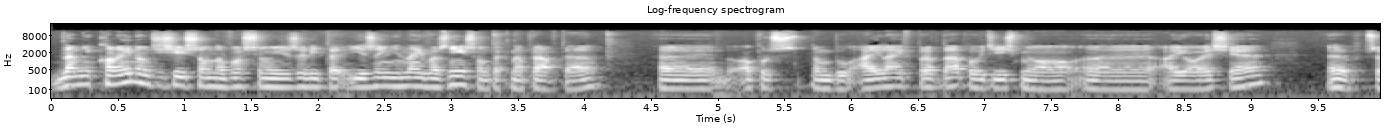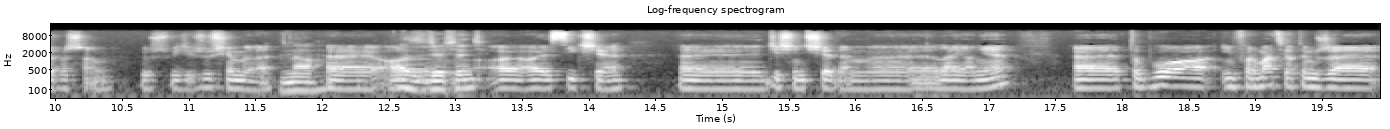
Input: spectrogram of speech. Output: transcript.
Dla mnie kolejną dzisiejszą nowością, jeżeli, ta, jeżeli nie najważniejszą tak naprawdę, e, oprócz tam był iLife, prawda? Powiedzieliśmy o e, iOSie, e, przepraszam, już widzisz, już się mylę. No. E, o, OS 10? O, OS Xie e, 10.7 e, Lionie, e, to była informacja o tym, że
